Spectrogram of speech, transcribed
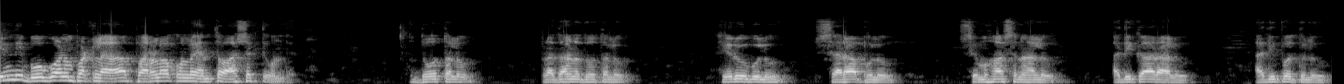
చిన్ని భూగోళం పట్ల పరలోకంలో ఎంతో ఆసక్తి ఉంది. దూతలు ప్రధాన దూతలు కెరూబులు శరాపులు సింహాసనాలు అధికారాలు అధిపతులు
